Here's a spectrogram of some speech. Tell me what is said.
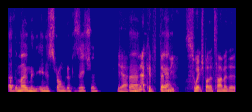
at the moment in a stronger position. Yeah, but, that could definitely yeah. switch by the time of the,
